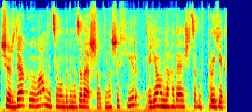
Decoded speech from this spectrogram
Що ж, дякую вам. На цьому будемо завершувати наш ефір. Я вам нагадаю, що це був проєкт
